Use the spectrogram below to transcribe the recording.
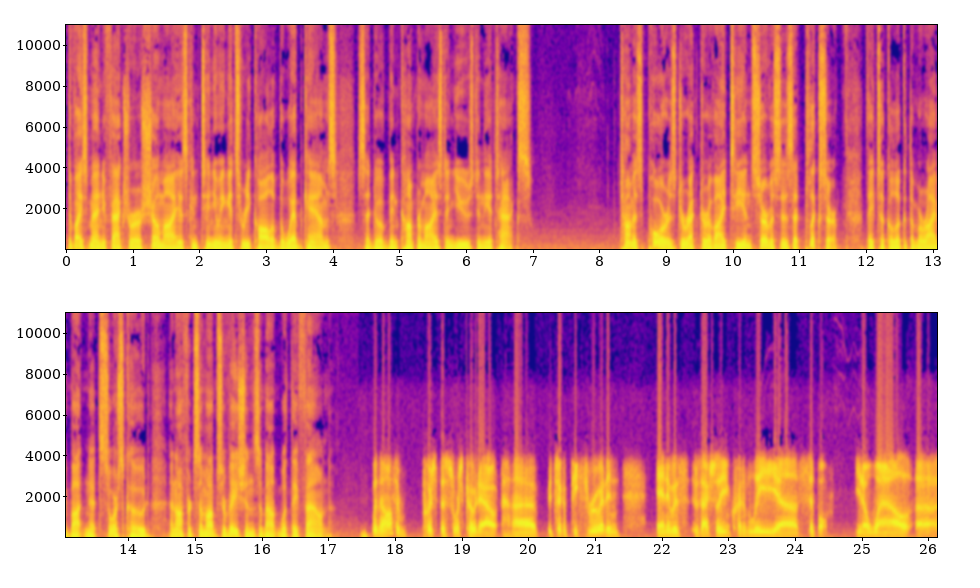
Device manufacturer Xiongmai is continuing its recall of the webcams said to have been compromised and used in the attacks. Thomas Pore is director of IT and services at Plixer. They took a look at the Mirai botnet source code and offered some observations about what they found. When the author pushed the source code out, uh, it took a peek through it, and and it was it was actually incredibly uh, simple. You know, while uh,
